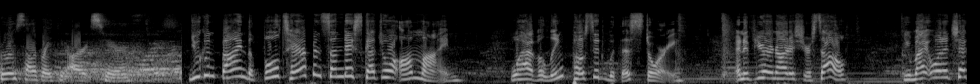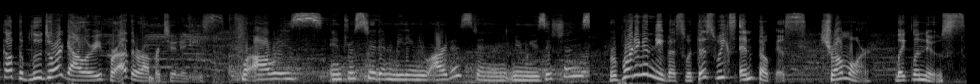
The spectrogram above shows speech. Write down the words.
really celebrate the arts here. You can find the full Terrapin Sunday schedule online. We'll have a link posted with this story. And if you're an artist yourself, you might want to check out the Blue Door Gallery for other opportunities. We're always interested in meeting new artists and new musicians. Reporting in Nevis with this week's In Focus, Sherelle Moore, Lakeland News.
